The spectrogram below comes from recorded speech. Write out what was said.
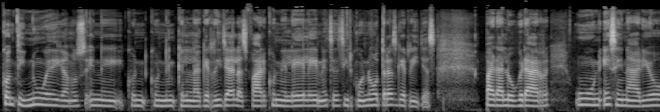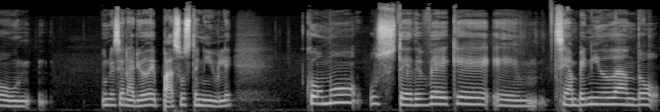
continúe, digamos, en, eh, con, la guerrilla de las FARC, con el ELN, es decir, con otras guerrillas, para lograr un escenario, un, un escenario de paz sostenible. ¿Cómo usted ve que em, se han venido dando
